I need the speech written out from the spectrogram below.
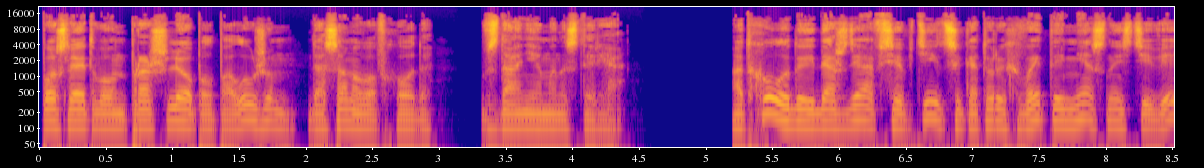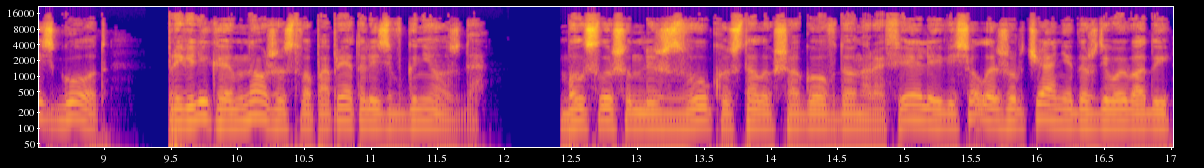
После этого он прошлепал по лужам до самого входа в здание монастыря. От холода и дождя все птицы, которых в этой местности весь год превеликое множество попрятались в гнезда. Был слышен лишь звук усталых шагов Дона Рафеля и веселое журчание дождевой воды,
